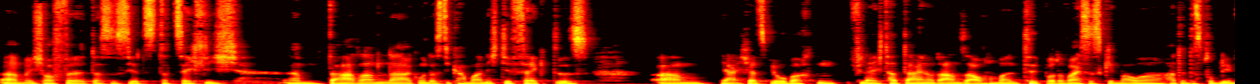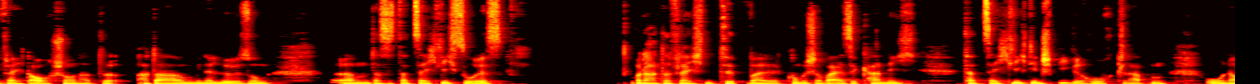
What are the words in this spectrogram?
Ähm, ich hoffe, dass es jetzt tatsächlich ähm, daran lag und dass die Kamera nicht defekt ist. Ähm, ja, ich werde es beobachten. Vielleicht hat der eine oder andere auch nochmal einen Tipp oder weiß es genauer, hatte das Problem vielleicht auch schon, hat, hat da irgendwie eine Lösung, ähm, dass es tatsächlich so ist. Oder hat er vielleicht einen Tipp, weil komischerweise kann ich tatsächlich den Spiegel hochklappen, ohne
